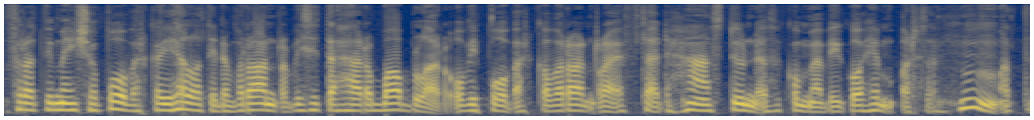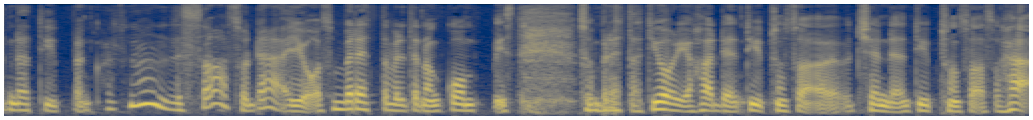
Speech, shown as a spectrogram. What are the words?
För att vi människor påverkar ju hela tiden varandra. Vi sitter här och babblar och vi påverkar varandra. Efter den här stunden så kommer vi gå hem och säga hmm, att den där typen kanske det sa så där. Ja. Så berättar vi det till någon kompis som berättar att jag hade en typ som sa, kände en typ som sa så här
